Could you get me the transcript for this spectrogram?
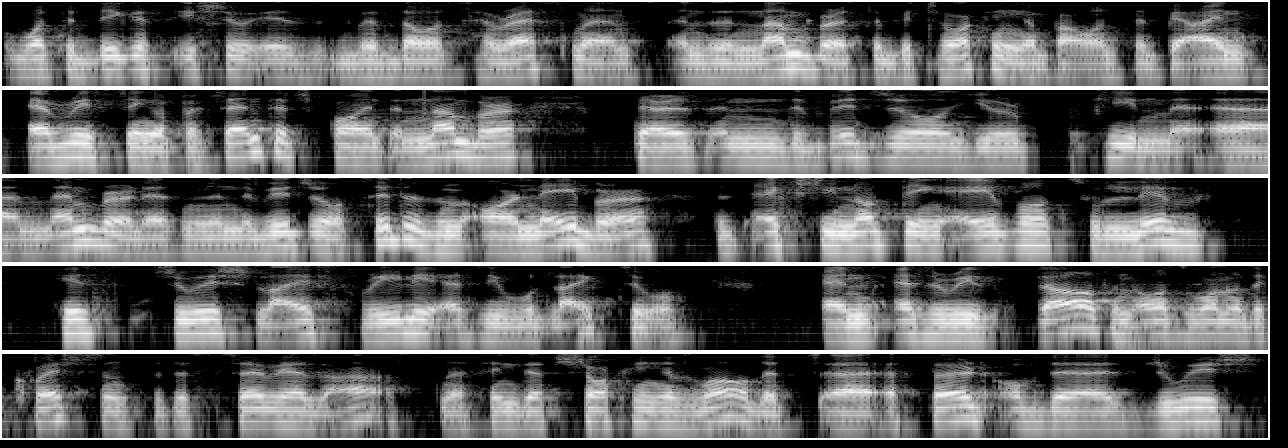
what the biggest issue is with those harassments and the numbers that we're talking about, that behind every single percentage point and number, there is an individual European uh, member, there's an individual citizen or neighbor that's actually not being able to live his Jewish life freely as he would like to. And as a result, and also one of the questions that the survey has asked, and I think that's shocking as well, that uh, a third of the Jewish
